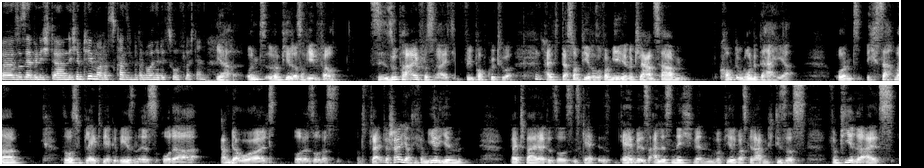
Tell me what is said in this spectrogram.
Äh, so sehr bin ich da nicht im Thema, das kann sich mit der neuen Edition vielleicht ändern. Ja, und Vampire ist auf jeden Fall auch super einflussreich für die Popkultur. Halt, dass Vampire so Familien und Clans haben, kommt im Grunde daher. Und ich sag mal, sowas wie Blade, wie er gewesen ist, oder Underworld oder so, das, und vielleicht wahrscheinlich auch die Familien bei Twilight und so, es, ist, gäbe es alles nicht, wenn Vampire was gerade nicht dieses Vampire als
